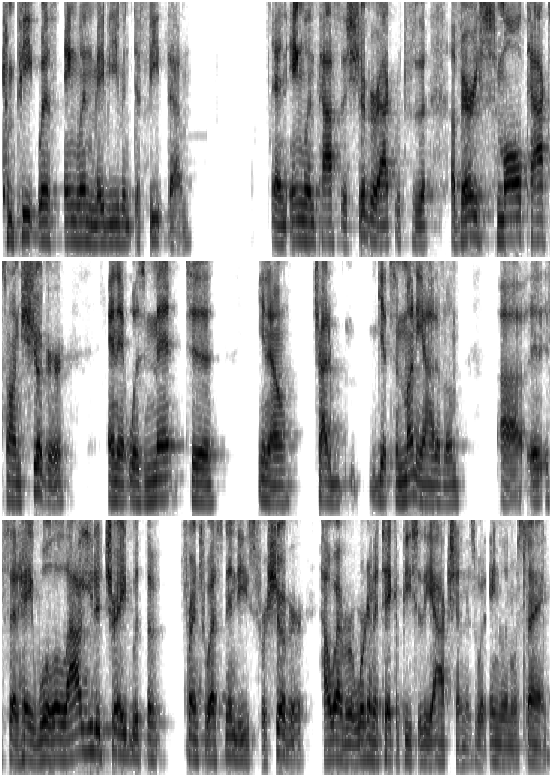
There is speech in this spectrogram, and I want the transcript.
compete with England, maybe even defeat them and England passed the Sugar Act, which was a, a very small tax on sugar, and it was meant to, you know, try to get some money out of them. Uh, it, it said, "Hey, we'll allow you to trade with the French West Indies for sugar. However, we're going to take a piece of the action," is what England was saying.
